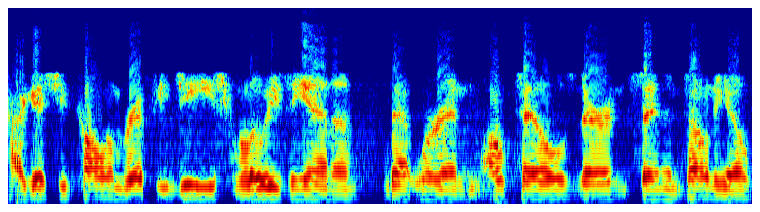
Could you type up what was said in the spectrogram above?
I guess you'd call them refugees from Louisiana that were in hotels there in San Antonio,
